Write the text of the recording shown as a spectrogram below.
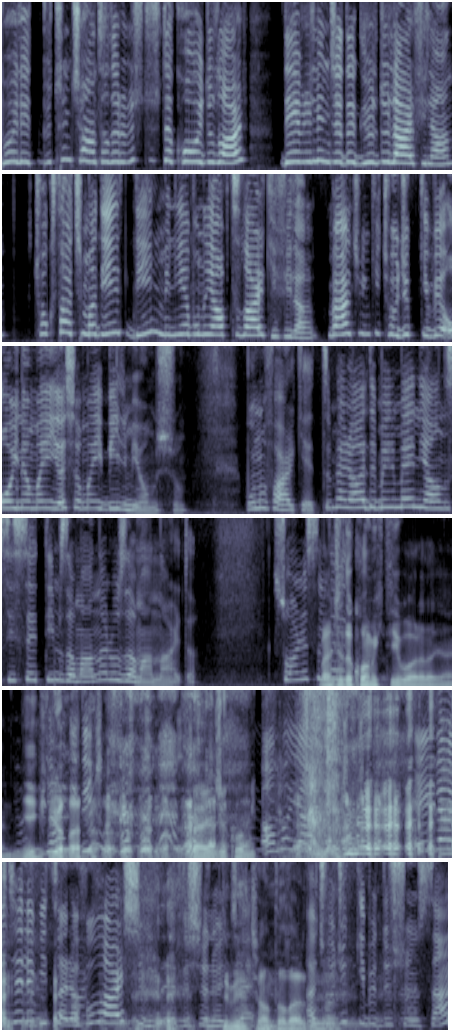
böyle bütün çantaları üst üste koydular. Devrilince de güldüler filan. Çok saçma değil, değil mi? Niye bunu yaptılar ki filan? Ben çünkü çocuk gibi oynamayı, yaşamayı bilmiyormuşum. Bunu fark ettim. Herhalde benim en yalnız hissettiğim zamanlar o zamanlardı. Sonrasında... Bence de komik değil bu arada yani. Niye gülüyorlar? Yani? Bence komik. Ama yani eğlenceli bir tarafı var şimdi düşününce. Değil mi? Çantalar da. Ha, çocuk gibi düşünsen.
